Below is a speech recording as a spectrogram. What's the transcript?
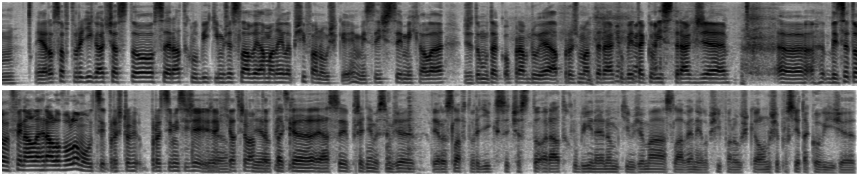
Um, Jaroslav Tvrdík ale často se rád chlubí tím, že Slavia má nejlepší fanoušky. Myslíš si, Michale, že tomu tak opravdu je a proč má teda jakoby takový strach, že uh, by se to v finále hrálo v Olomouci? Proč, to, proč si myslíš, že, že chtěl třeba v jo, Tak uh, já si předně myslím, že Jaroslav Tvrdík se často a rád chlubí nejenom tím, že má Slavia nejlepší fanoušky, ale on už je prostě takový, že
